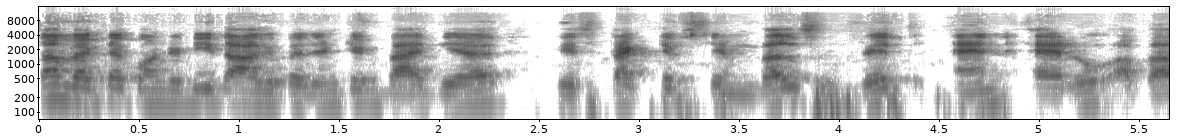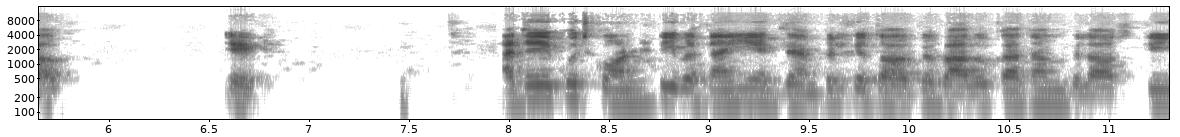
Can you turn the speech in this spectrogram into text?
Some vector quantities are represented by their respective symbols with an arrow above it. अच्छा ये कुछ क्वांटिटी बताइए एग्जांपल के तौर पे बालों का हम वेलोसिटी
